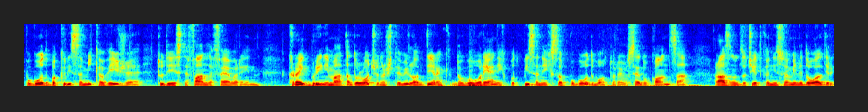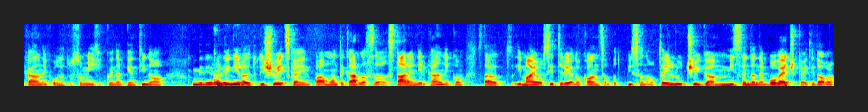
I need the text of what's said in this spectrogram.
Pogodba Krisa Mika veže, tudi Stefan Lefebvre in Craig Brin imata določeno število dirk dogovorjenih, podpisanih s pogodbo, torej vse do konca. Razen od začetka niso imeli dovolj dirkalnikov, zato so Mehiko in Argentino Kombinirali. kombinirali tudi Švedska in pa Monte Carlo s starim dirkalnikom. Zdaj imajo vsi trije do konca podpisano, v tej luči ga mislim, da ne bo več, kajti dobro.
